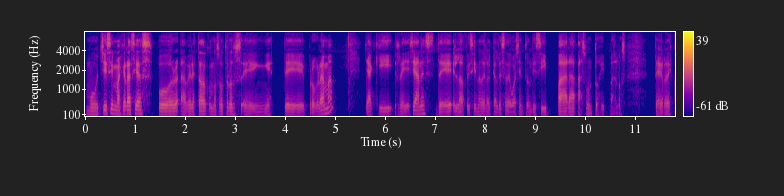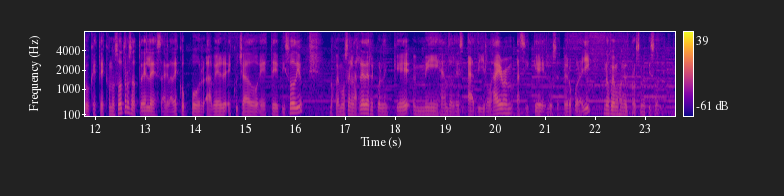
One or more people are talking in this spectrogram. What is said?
Muchísimas gracias por haber estado con nosotros en este programa. Jackie Reyes Llanes, de la Oficina de la Alcaldesa de Washington, D.C. para Asuntos Hispanos. Te agradezco que estés con nosotros. A ustedes les agradezco por haber escuchado este episodio. Nos vemos en las redes. Recuerden que mi handle es at Digital Hiram, así que los espero por allí. Nos vemos en el próximo episodio.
